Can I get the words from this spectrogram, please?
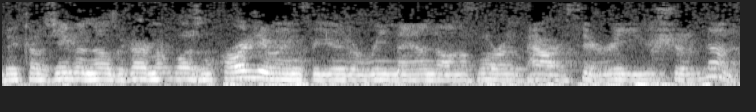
because even though the government wasn't arguing for you to remand on the Florida power theory, you should have done it.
